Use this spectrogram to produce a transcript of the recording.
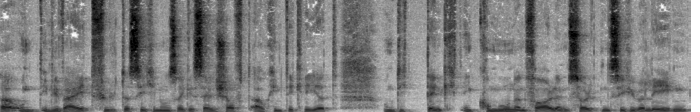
äh, und inwieweit fühlt er sich in unsere Gesellschaft auch integriert. Und ich denke, in Kommunen vor allem sollten sich überlegen,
